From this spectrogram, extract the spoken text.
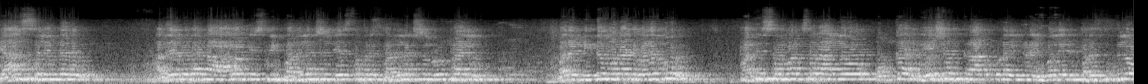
గ్యాస్ సిలిండరు అదేవిధంగా ఆరోగ్యశ్రీ పది లక్షలు చేస్తామని పది లక్షల రూపాయలు. మరి నిన్న మొన్నటి వరకు పది సంవత్సరాల్లో ఒక్క రేషన్ కార్డు కూడా ఇక్కడ ఇవ్వలేని పరిస్థితిలో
